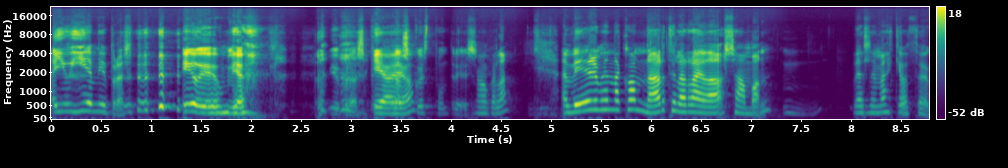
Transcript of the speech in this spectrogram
Æ, Jú, ég er mjög bresk. Jú, jú, mjög. Mjög. Breskust.is. Nákvæmlega. En við erum hérna komnar til að ræða saman. Mm. Við ætlum ekki á þau.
